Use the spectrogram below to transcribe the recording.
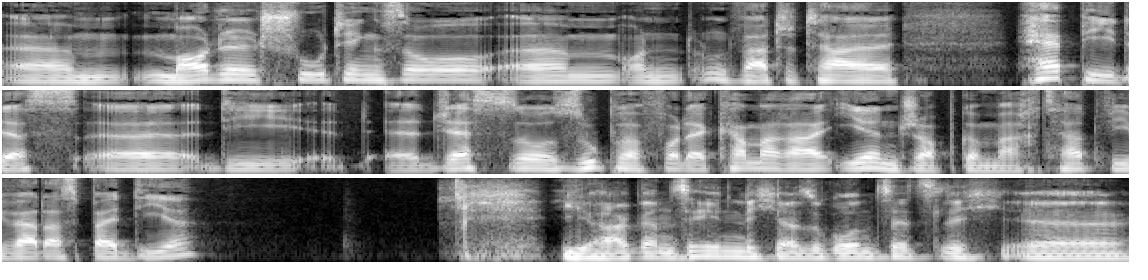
ähm, Model-Shooting so ähm, und, und war total happy, dass äh, die äh, Jess so super vor der Kamera ihren Job gemacht hat. Wie war das bei dir? Ja, ganz ähnlich. Also grundsätzlich, äh,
